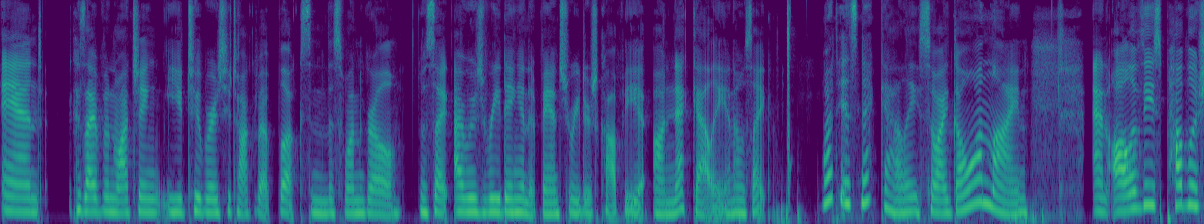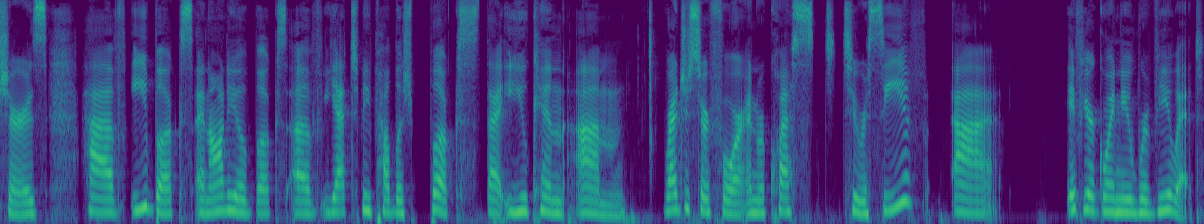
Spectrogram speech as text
And because I've been watching YouTubers who talk about books, and this one girl was like, I was reading an advanced reader's copy on NetGalley, and I was like, what is NetGalley? So I go online, and all of these publishers have ebooks and audiobooks of yet to be published books that you can um, register for and request to receive. Uh, if you're going to review it.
